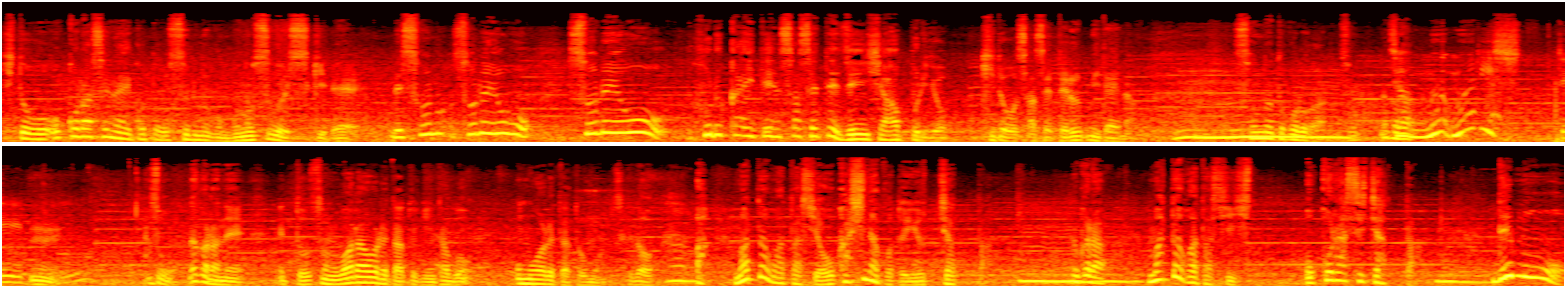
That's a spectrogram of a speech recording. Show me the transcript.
人を怒らせないことをするのがものすごい好きで。でそのそれをそれをフル回転させて全社アプリを起動させてるみたいな。そんなところがあるんですよ。だからじゃあ無無理してる、うんそうだからね、えっと、その笑われた時に多分思われたと思うんですけど、あまた私おかしなこと言っちゃった。うん。だからまた私ひ怒らせちゃった。うん。でも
